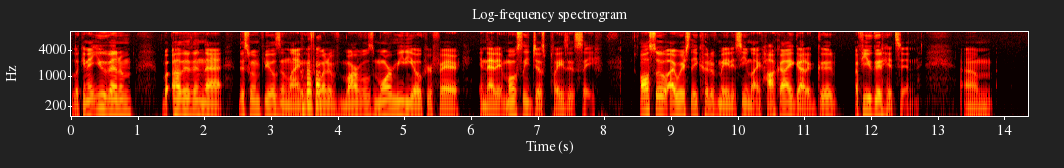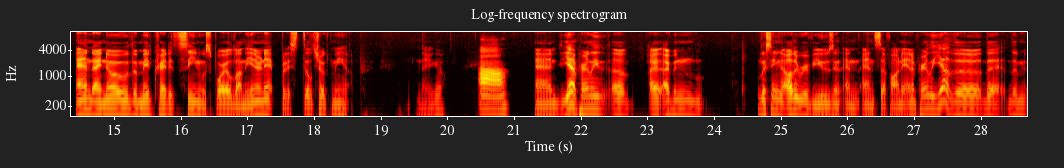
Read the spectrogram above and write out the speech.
Looking at you, Venom. But other than that, this one feels in line with one of Marvel's more mediocre fare in that it mostly just plays it safe. Also, I wish they could have made it seem like Hawkeye got a good, a few good hits in. Um, and I know the mid-credits scene was spoiled on the internet, but it still choked me up. There you go. Aw. And yeah, apparently, uh, I, I've been listening to other reviews and, and, and stuff on it, and apparently, yeah, the the the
